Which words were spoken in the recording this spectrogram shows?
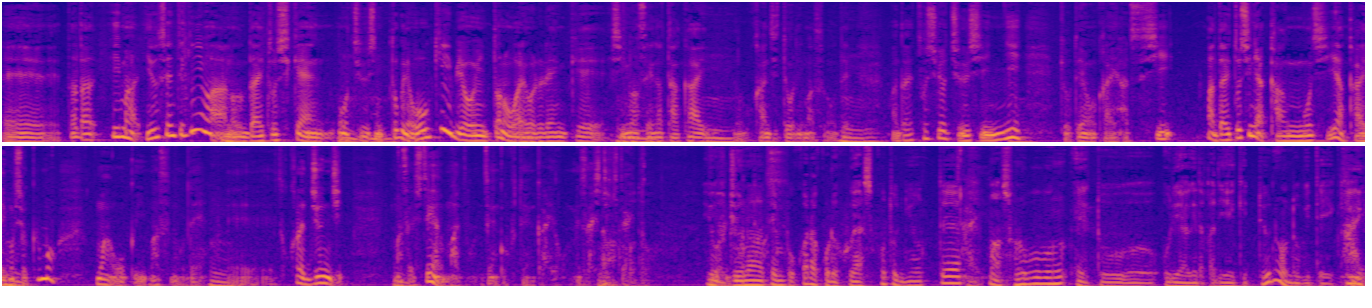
えー、ただ今優先的にはあの大都市圏を中心、特に大きい病院との我々連携親和性が高いのを感じておりますので、まあ、大都市を中心に拠点を開発し、まあ、大都市には看護師や介護職も、まあ、多くいますので、えー、そこから順次、まあ、最終的にはまあ全国展開を目指していきたいと。要は17店舗からこれを増やすことによって、はい、まあ、その部分、えーと、売上高利益っていうのを伸びていき、はい、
